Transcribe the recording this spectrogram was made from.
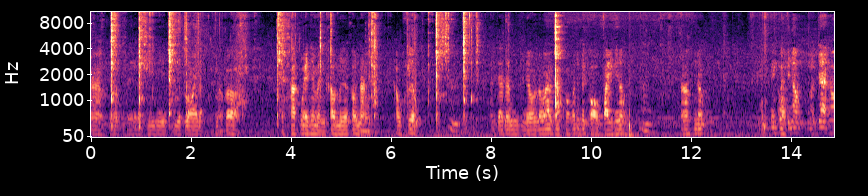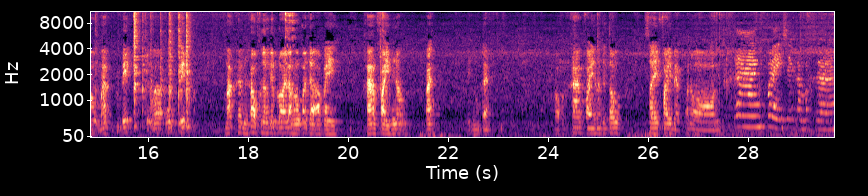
อ่าพี่น้องเลยกะทินี่เรียบร้อยแล้วเราก็จะพักเว้นให้มันเข้าเนื้อเข้าหนังเข้าเครื่องอืมหลังจากนั้นเดี๋ยวระหว่างพักเขาก็จะไปก่อไฟพี่น้องอืมเอาพี่น้องไปก่อนพี่น้องหลังจากเอามัดเป็ดหรือว่าอบเป็ด มัดให้มันเข้าเครื่องเรียบร้อยแล้วเราก็จะเอาไปค้างไฟพี่น้องไปไปดูกันเอาค้างไฟเราจะต้องใส่ไฟแบบอ่อนคางไฟใช้คำว่าคาง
